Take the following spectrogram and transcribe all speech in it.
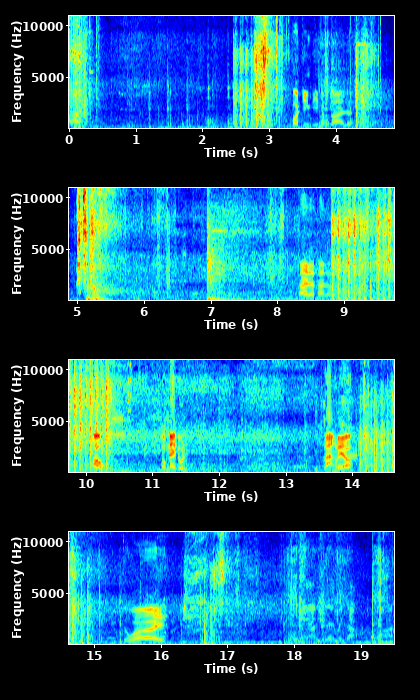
ตายบอสยิงพี่เกับตายเลย ตายแล้วตายแล้ว เอ้า ตรงไหนตุนหลังเลยเหรอ สวย ไม่หาที่ไหนไม่ดักเมื่อวาน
